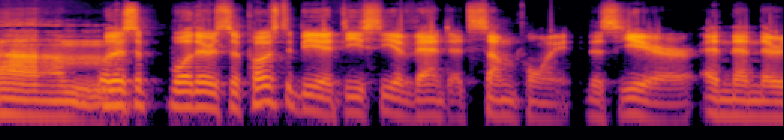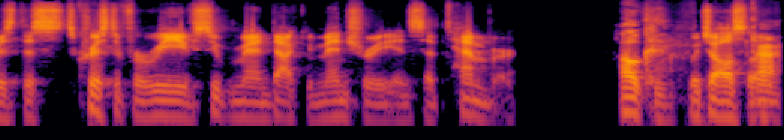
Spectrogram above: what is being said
um Well, there's a, well, there's supposed to be a DC event at some point this year, and then there's this Christopher Reeve Superman documentary in September, okay. which also, right.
